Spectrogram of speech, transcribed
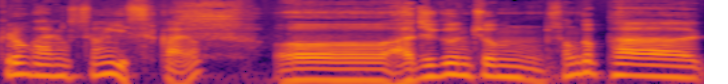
그런 가능성이 있을까요? 어, 아직은 좀 성급할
